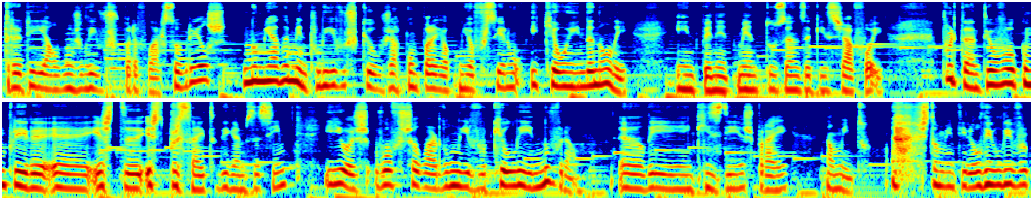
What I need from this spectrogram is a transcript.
traria alguns livros para falar sobre eles, nomeadamente livros que eu já comprei ou que me ofereceram e que eu ainda não li, independentemente dos anos aqui isso já foi. Portanto, eu vou cumprir uh, este, este preceito, digamos assim, e hoje vou-vos falar de um livro que eu li no verão. Uh, li em 15 dias, para aí, não minto, estou a mentir, eu li o livro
